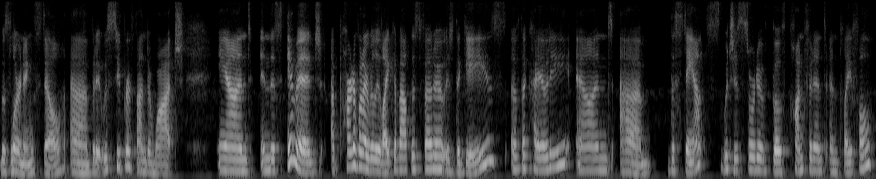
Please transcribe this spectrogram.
was learning still, uh, but it was super fun to watch. And in this image, a part of what I really like about this photo is the gaze of the coyote and um, the stance, which is sort of both confident and playful.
